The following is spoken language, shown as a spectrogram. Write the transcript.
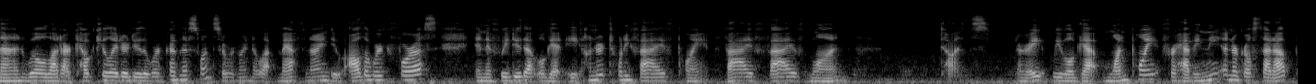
then we'll let our calculator do the work on this one so we're going to let math 9 do all the work for us and if we do that we'll get 825.551 tons. All right we will get one point for having the integral set up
